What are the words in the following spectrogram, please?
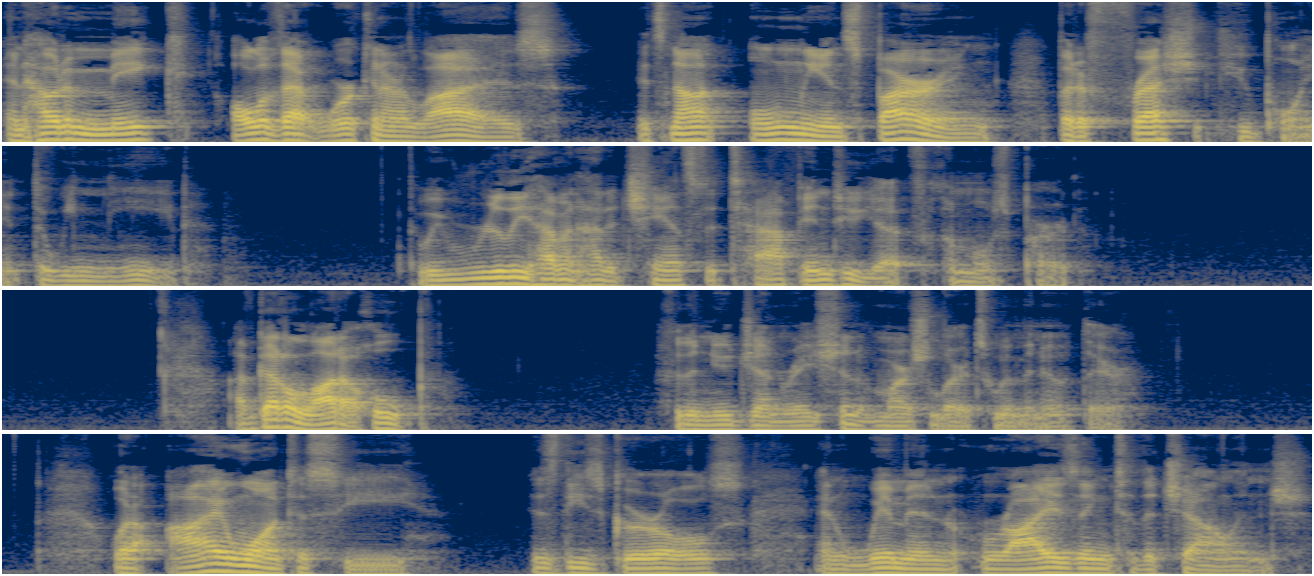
And how to make all of that work in our lives, it's not only inspiring, but a fresh viewpoint that we need, that we really haven't had a chance to tap into yet for the most part. I've got a lot of hope for the new generation of martial arts women out there. What I want to see is these girls and women rising to the challenge,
